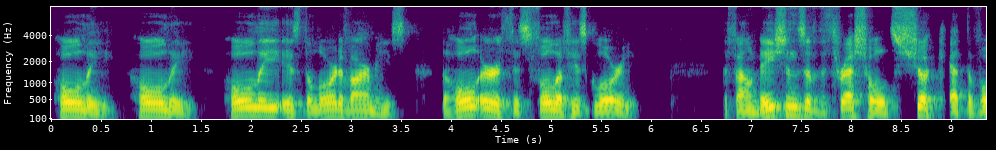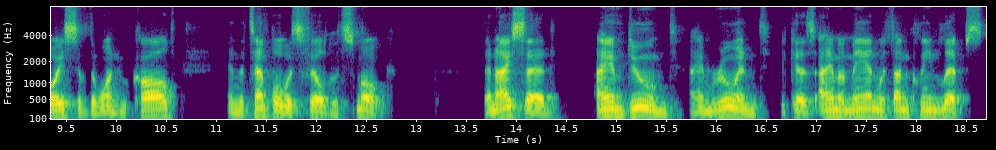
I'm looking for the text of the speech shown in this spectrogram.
Holy, holy, holy is the Lord of armies. The whole earth is full of his glory. The foundations of the thresholds shook at the voice of the one who called, and the temple was filled with smoke. Then I said, I am doomed, I am ruined, because I am a man with unclean lips,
